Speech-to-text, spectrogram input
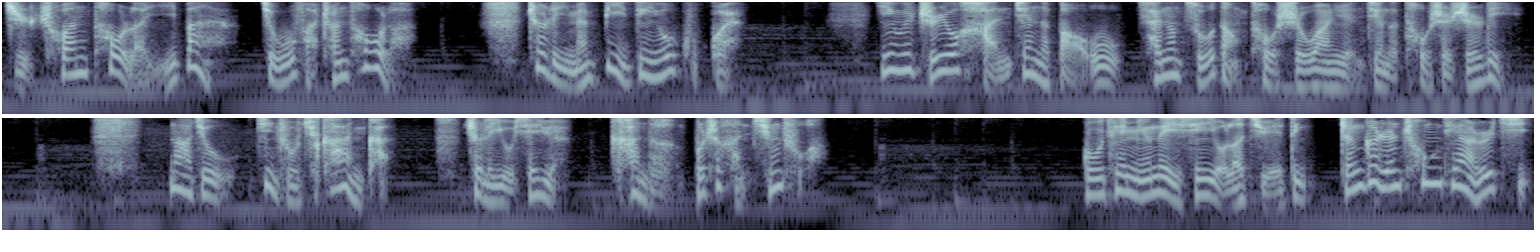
只穿透了一半，就无法穿透了。这里面必定有古怪，因为只有罕见的宝物才能阻挡透视望远镜的透视之力。那就近处去看一看，这里有些远，看得不是很清楚啊。古天明内心有了决定，整个人冲天而起，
